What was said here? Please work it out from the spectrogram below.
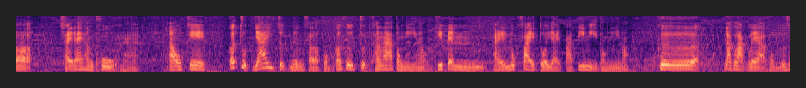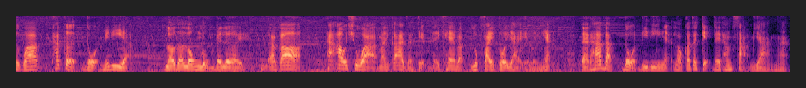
ก็ใช้ได้ทั้งคู่นะฮะอะโอเค ก็จุดย่อยจุดหนึ่งสำหรับผมก็คือจุดข้างหน้าตรงนี้เนาะที่เป็นไอ้ลูกไฟตัวใหญ่ปาร์ตี้หมีตรงนี้เนาะคือหลักๆเลยอะผมรู้สึกว่าถ้าเกิดโดดไม่ดีอะเราจะลงหลุมไปเลย แล้วก็ถ้าเอาชัวร์มันก็อาจจะเก็บได้แค่แบบลูกไฟตัวใหญ่อะไรเงี้ย แต่ถ้าแบบโดดดีๆเนี่ยเราก็จะเก็บได้ทั้ง 3 อย่างนะ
